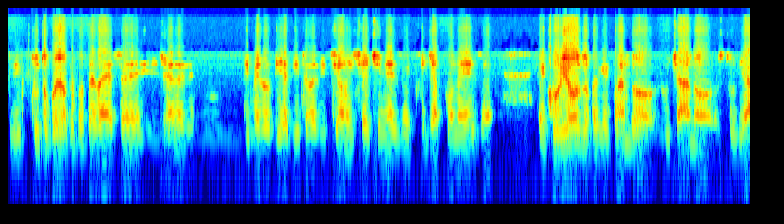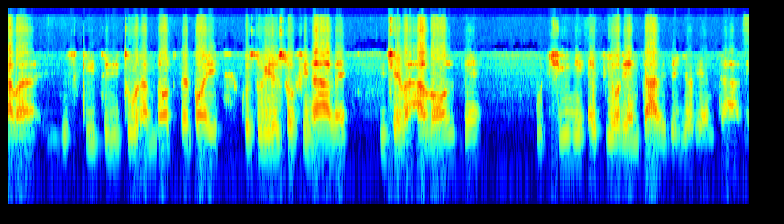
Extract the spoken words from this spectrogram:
di tutto quello che poteva essere il genere di melodia di tradizione sia cinese che giapponese. È curioso perché quando Luciano studiava gli scritti di Turandot per poi costruire il suo finale, diceva a volte Puccini è più orientale degli orientali,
